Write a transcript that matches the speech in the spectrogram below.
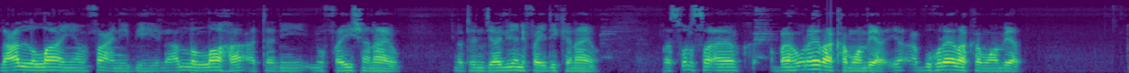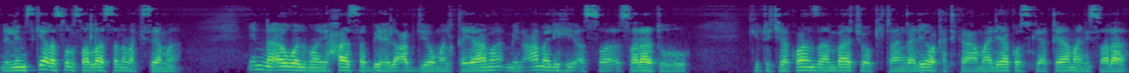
la'alla Allah yanfa'ni bihi. La'alla Allah ataninufaisha nayo atanijalia nifaidike nayo. Rasul Abu Huraira akamwambia ya Abu Huraira akamwambia nilimsikia rasul sallallahu alaihi wasallam akisema inna awwal ma yuhasab bihi al-'abd yawm al-qiyamah min 'amalihi salatuhu kitu cha kwanza ambacho kitaangaliwa katika amali yako siku ya kiyama ni sala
